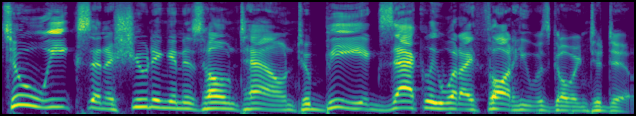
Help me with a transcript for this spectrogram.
two weeks and a shooting in his hometown to be exactly what I thought he was going to do.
